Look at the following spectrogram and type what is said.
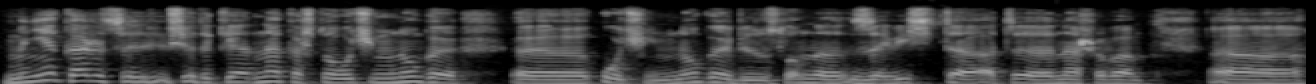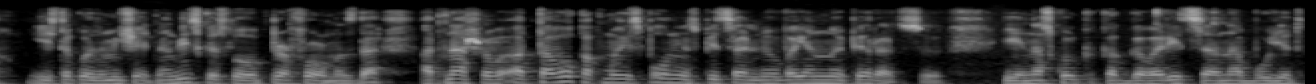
Мне кажется, все-таки, однако, что очень многое, э, очень многое, безусловно, зависит от э, нашего, э, есть такое замечательное английское слово performance, да, от нашего, от того, как мы исполним специальную военную операцию и насколько, как говорится, она будет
